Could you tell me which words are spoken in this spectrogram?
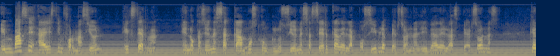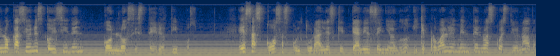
en base a esta información externa, en ocasiones sacamos conclusiones acerca de la posible personalidad de las personas, que en ocasiones coinciden con los estereotipos, esas cosas culturales que te han enseñado y que probablemente no has cuestionado,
